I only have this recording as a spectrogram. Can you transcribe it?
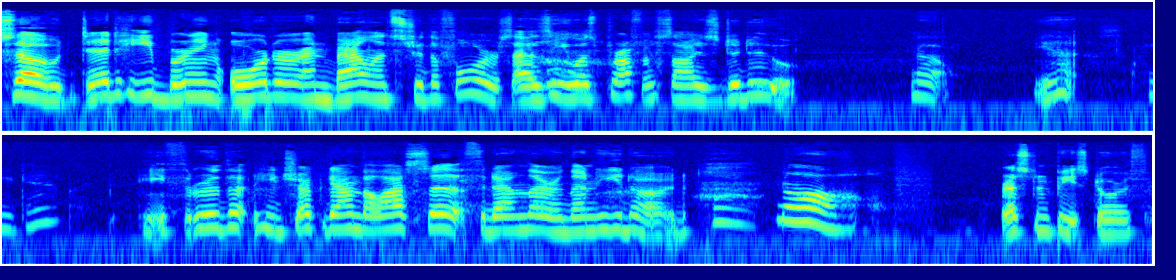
So, did he bring order and balance to the Force as he was prophesied to do? No, Yes. he did. He threw the he chucked down the last Sith down there and then he died. No. Rest in peace, Darth.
